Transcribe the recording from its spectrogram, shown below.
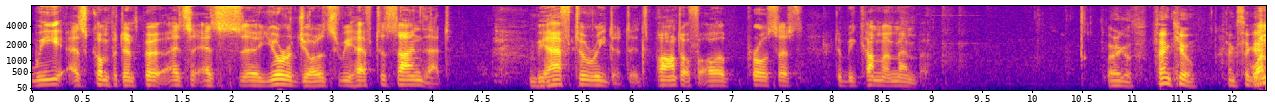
we as competent per as as uh, Eurogeols we have to sign that. We have to read it. It's part of our process to become a member. Very good. Thank you. Thanks again.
